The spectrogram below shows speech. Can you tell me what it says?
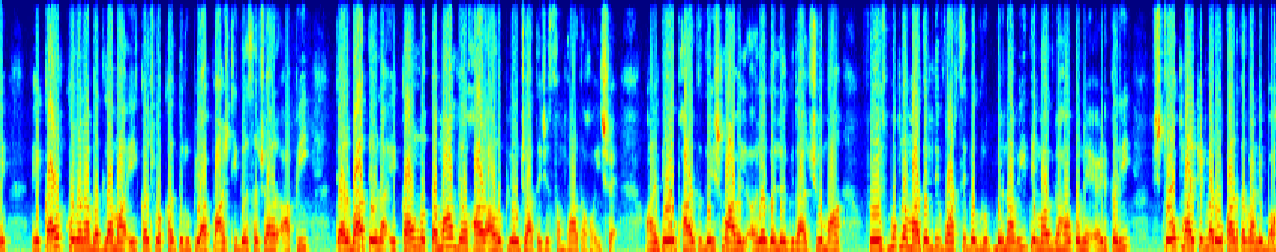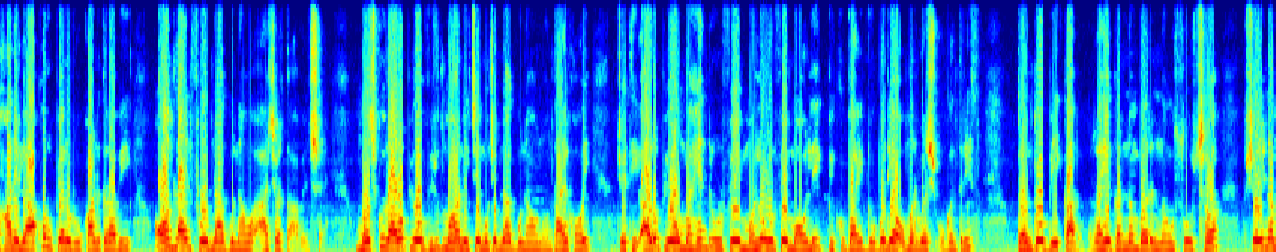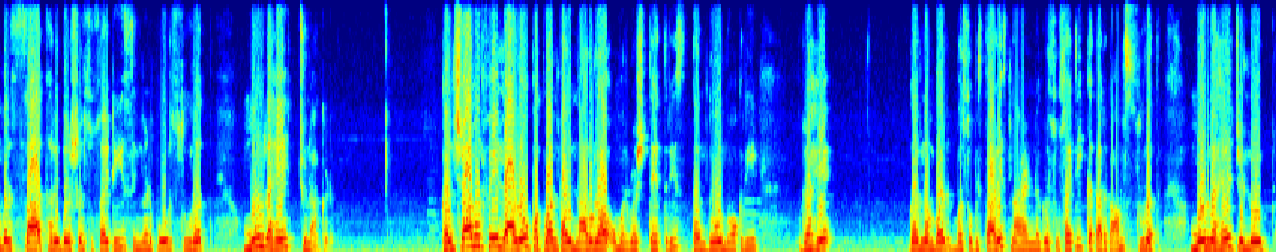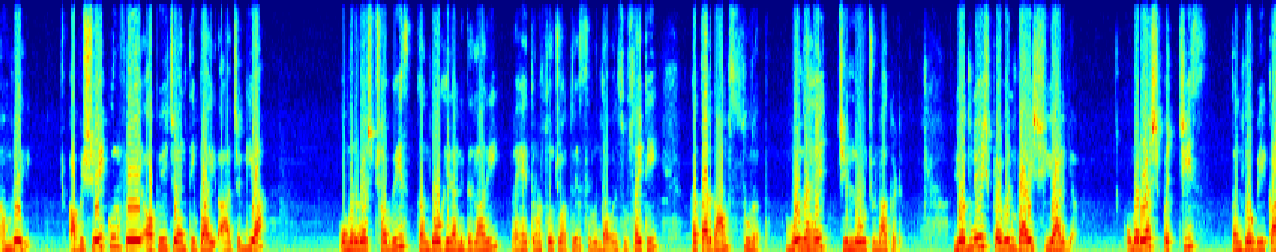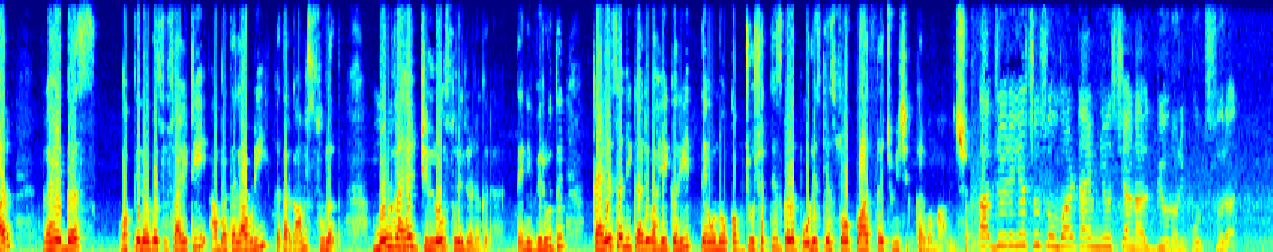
એકાઉન્ટ ખોલવાના બદલામાં એક જ વખત રૂપિયા પાંચથી દસ હજાર આપી ત્યારબાદ તેઓના એકાઉન્ટનો તમામ વ્યવહાર આરોપીઓ જાતે જ સંભાળતા હોય છે. અને તેઓ ભારત દેશમાં આવેલ અલગ અલગ રાજ્યોમાં ફેસબુકના માધ્યમથી વોટ્સએપ ગ્રુપ બનાવી તેમાં ગ્રાહકોને એડ કરી સ્ટોક માર્કેટમાં રોકાણ કરવાની બહાને લાખો રૂપિયાનું રોકાણ કરાવી ઓનલાઈન ફ્રોડના ગુનાઓ આચરતા આવેલ છે. મજકૂર આરોપીઓ વિરુદ્ધમાં નીચે મુજબના ગુનાઓ નોંધાયા હોય, જેથી આરોપીઓ મહેન્દ્ર ઉર્ફે મનુ ઉર્ફે મૌલિક, ભીખુભાઈ ડોબરિયા, ઉંમર વર્ષ ઓગણત્રીસ, ધંધો બેકાર, રહે ઘર નંબર નવસો છ, શેરી નંબર સાત, હરિદર્શન સોસાયટી, સિંગણપુર, સુરત, મૂળ રહે જુનાગઢ. ઘનશ્યામ ઉર્ફે લાલો ભગવાનભાઈ નારોલા, ઉંમર વર્ષ તેત્રીસ, ધંધો, નોકરી, રહે ઘર નંબર બસો પિસ્તાળીસ, નારાયણનગર સોસાયટી, કતારગામ, સુરત, મૂળ રહે જિલ્લો અમરેલી. અભિષેક ઉર્ફે અભિ જયંતિભાઈ આજગિયા ઉંમર વર્ષ છવ્વીસ ધંધો હીરાની દલાલી રહે ત્રણસો ચોત્રીસ વૃંદાવન સોસાયટી કતારગામ સુરત મૂળ રહે જિલ્લો જુનાગઢ યજ્ઞેશ પ્રવીણભાઈ શિયાળિયા ઉંમર વર્ષ પચીસ ધંધો બેકાર રહે દસ ભક્તિનગર સોસાયટી આંબા તલાવડી કતારગામ સુરત મૂળ રહે જિલ્લો સુરેન્દ્રનગર તેની વિરુદ્ધ કાયદેસરની કાર્યવાહી કરી તેઓનો કબજો છત્તીસગઢ પોલીસને સોંપવા તજવીજ કરવામાં આવી છે. આપ જોઈ રહ્યા છો સોમવાર time news channel bureau report Surat.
